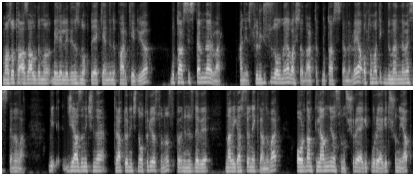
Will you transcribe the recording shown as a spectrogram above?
Mazotu azaldı mı belirlediğiniz noktaya kendini park ediyor. Bu tarz sistemler var. Hani sürücüsüz olmaya başladı artık bu tarz sistemler veya otomatik dümenleme sistemi var. Bir cihazın içine, traktörün içine oturuyorsunuz. Önünüzde bir navigasyon ekranı var. Oradan planlıyorsunuz. Şuraya git, buraya git, şunu yap.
